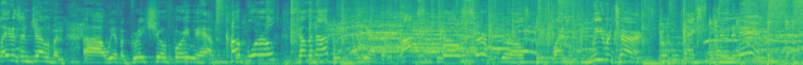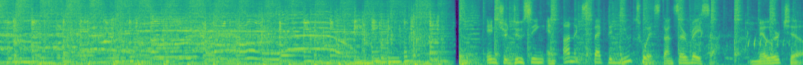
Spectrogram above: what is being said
ladies and gentlemen, uh, we have a great show for you. We have Cubworld coming up, and we have the Roxy Pro Surf Girls when we return. Thanks for tuning in. Introducing an unexpected new twist on Cerveza, Miller Chill.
